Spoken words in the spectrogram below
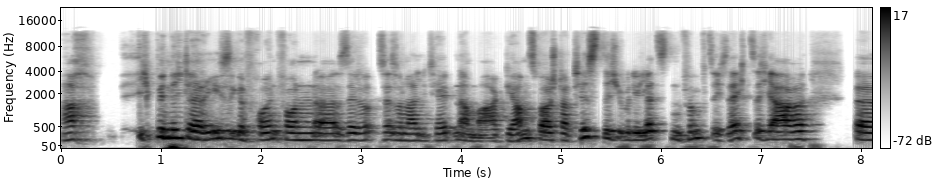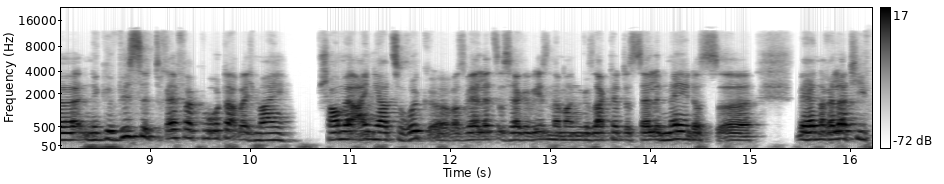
Ach, ich bin nicht der riesige Freund von äh, Saisonalitäten am Markt. Die haben zwar statistisch über die letzten 50, 60 Jahre äh, eine gewisse Trefferquote, aber ich meine, schauen wir ein Jahr zurück. Äh, was wäre letztes Jahr gewesen, wenn man gesagt hätte, Sell in May? Das äh, wäre eine relativ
